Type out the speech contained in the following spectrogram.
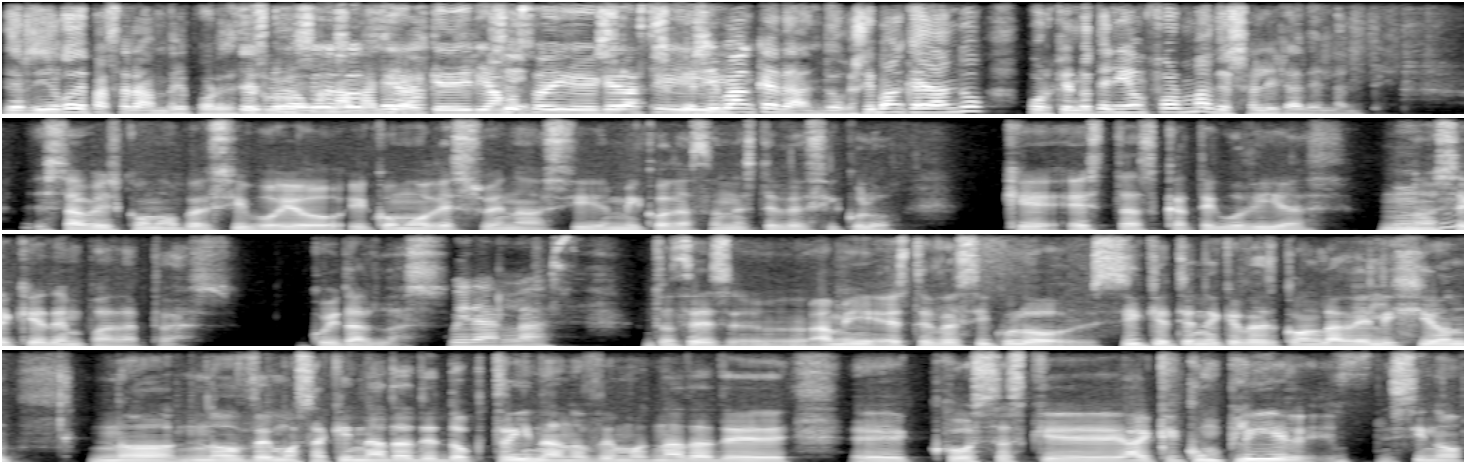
de riesgo de pasar hambre, por decirlo de alguna manera. que diríamos hoy que queda así. Que se iban quedando, que se iban quedando porque no tenían forma de salir adelante. ¿Sabéis cómo percibo yo y cómo resuena así en mi corazón este versículo? Que estas categorías no se queden para atrás, cuidarlas. Cuidarlas. Entonces, eh, a mí este versículo sí que tiene que ver con la religión. No, no vemos aquí nada de doctrina, no vemos nada de eh, cosas que hay que cumplir, sino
